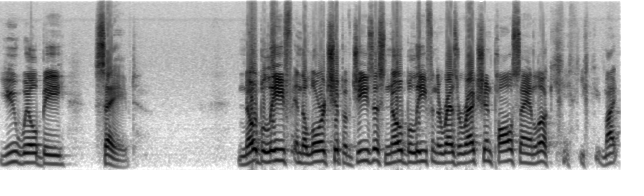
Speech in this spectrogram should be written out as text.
You will be saved. No belief in the lordship of Jesus, no belief in the resurrection. Paul's saying, look, you might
